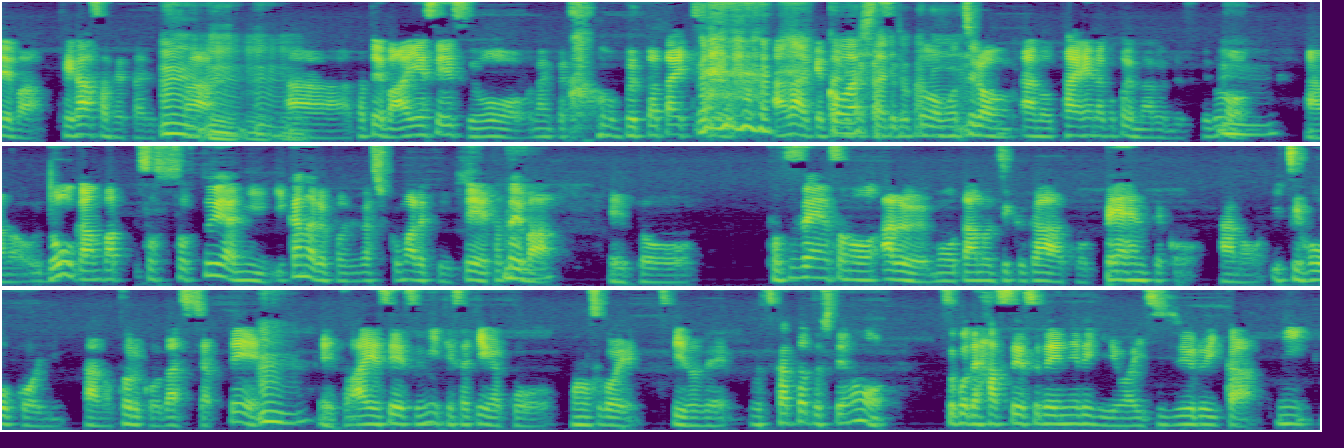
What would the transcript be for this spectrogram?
例えば、怪我させたりとうんか、うんうんあー例えば ISS をなんかこう、ぶったたいて穴開けたりとか壊したすると、りとかねもちろん、あの、大変なことになるんですけど、うんあの、どう頑張って、ソソフトウェアにいかなるバグが仕込まれていて、例えば、えっ、と、突然その、あるモーターの軸が、こう、ベーンってこう、あの、一方向に、あの、トルコを出しちゃって、うん。えっ、と、ISS に手先がこう、ものすごいスピードでぶつかったとしても、そこで発生するエネルギーは1ジュール以下に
